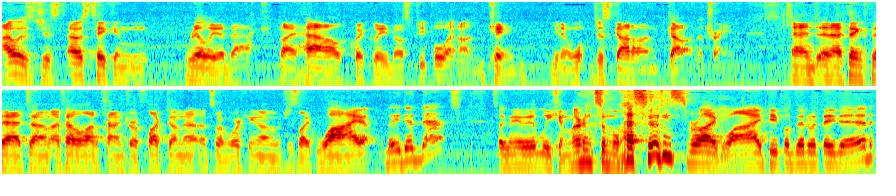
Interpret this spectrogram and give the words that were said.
I was just I was taken really aback by how quickly most people went on came you know just got on got on the train and and I think that um, I've had a lot of time to reflect on that. That's what I'm working on, which is like why they did that. It's like maybe we can learn some lessons for like why people did what they did.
